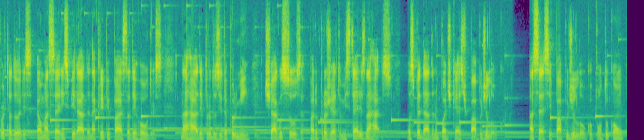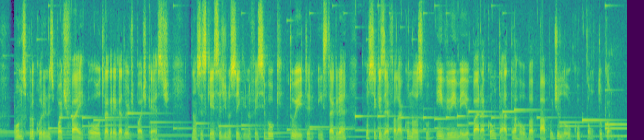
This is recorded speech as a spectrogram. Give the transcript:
Os Portadores é uma série inspirada na creepypasta The Holders, narrada e produzida por mim, Thiago Souza, para o projeto Mistérios Narrados, hospedado no podcast Papo de Louco. Acesse papodelouco.com ou nos procure no Spotify ou outro agregador de podcast. Não se esqueça de nos seguir no Facebook, Twitter, Instagram ou se quiser falar conosco, envie um e-mail para contato@papodelouco.com.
